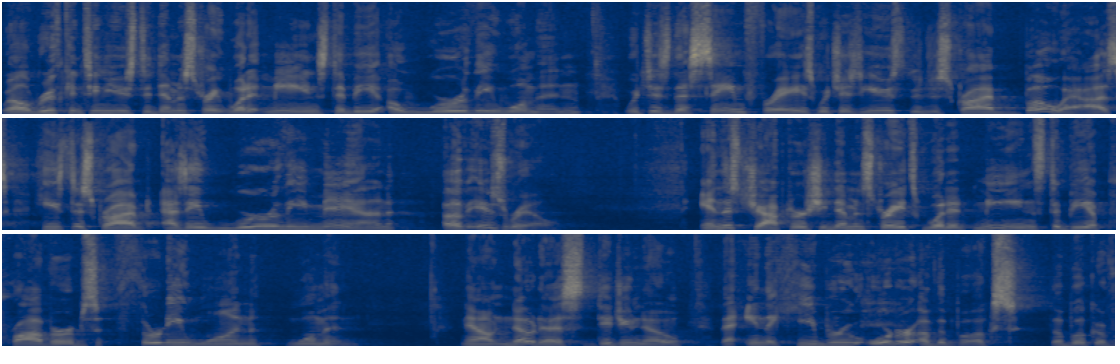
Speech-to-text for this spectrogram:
Well, Ruth continues to demonstrate what it means to be a worthy woman, which is the same phrase which is used to describe Boaz. He's described as a worthy man of Israel. In this chapter, she demonstrates what it means to be a Proverbs 31 woman. Now, notice, did you know that in the Hebrew order of the books, the book of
